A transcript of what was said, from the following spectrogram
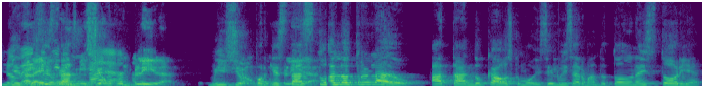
no Para ellos es nada. misión cumplida. Misión, porque cumplida. estás tú al otro lado atando caos, como dice Luis Armando, toda una historia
